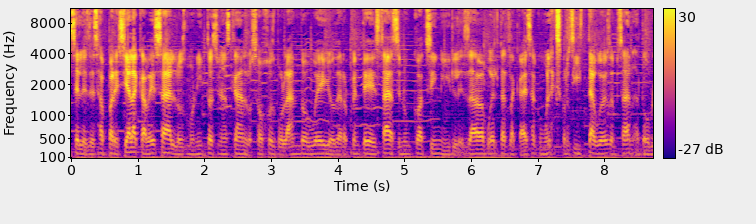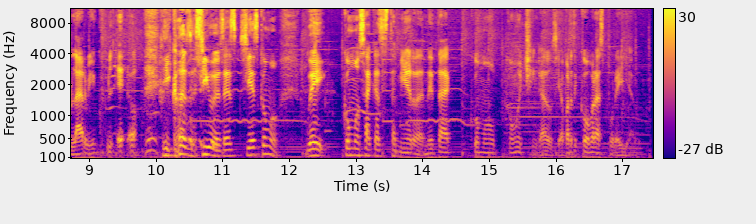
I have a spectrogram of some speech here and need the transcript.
se les desaparecía la cabeza a los monitos y nos quedan los ojos volando, güey, o de repente estabas en un cutscene y les daba vueltas la cabeza como el exorcista, güey, o se empezaban a doblar bien culero y cosas así, güey, o sea, si es como, güey, ¿cómo sacas esta mierda? Neta, ¿cómo, cómo chingados? Y aparte cobras por ella, güey.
